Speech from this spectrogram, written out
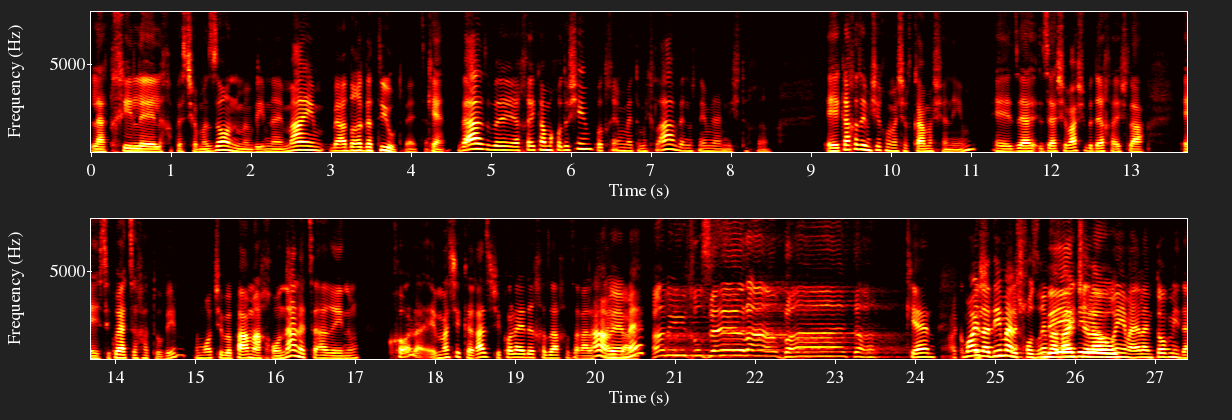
להתחיל אה, לחפש שם מזון, מביאים להם מים. בהדרגתיות בעצם. כן, ואז אחרי כמה חודשים פותחים את המכלאה ונותנים להם להשתחרר. אה, ככה זה המשיך במשך כמה שנים. אה, זה השבה שבדרך כלל יש לה אה, סיכויי הצלחה טובים, למרות שבפעם האחרונה, לצערנו, כל, מה שקרה זה שכל העדר חזר חזרה לחי אה, באמת? אני חוזר הביתה. כן, כמו הילדים האלה שחוזרים מהבית של. ההורים, היה להם טוב מדי,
